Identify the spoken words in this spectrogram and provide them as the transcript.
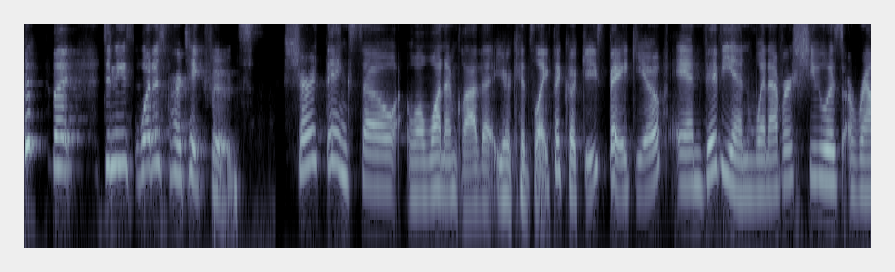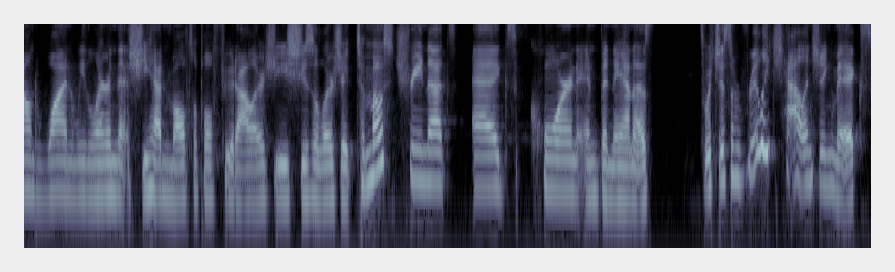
but Denise, what is Partake Foods? Sure thing. So, well, one, I'm glad that your kids like the cookies. Thank you. And Vivian, whenever she was around one, we learned that she had multiple food allergies. She's allergic to most tree nuts, eggs, corn, and bananas which is a really challenging mix.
